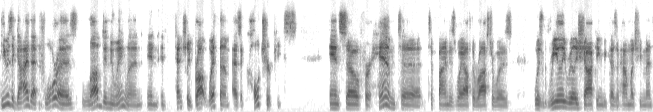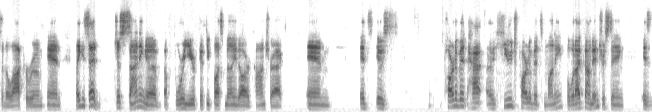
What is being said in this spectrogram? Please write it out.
He was a guy that Flores loved in New England and intentionally brought with him as a culture piece. And so for him to to find his way off the roster was was really really shocking because of how much he meant to the locker room. And like you said, just signing a, a four year, fifty plus million dollar contract, and it's it was part of it had a huge part of it's money. But what I found interesting is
